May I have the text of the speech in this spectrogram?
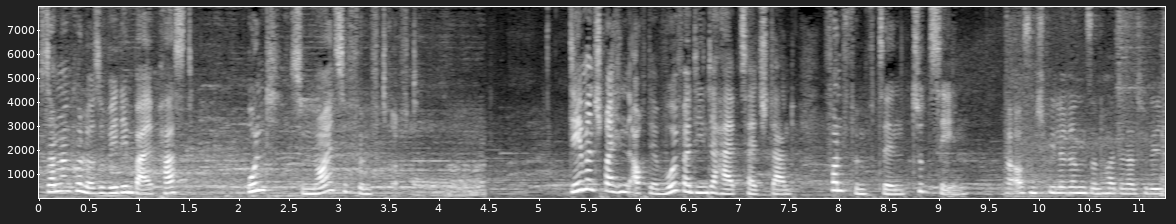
sondern Kolosove den Ball passt und zu 9 zu 5 trifft. Dementsprechend auch der wohlverdiente Halbzeitstand von 15 zu 10. Die Außenspielerinnen sind heute natürlich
